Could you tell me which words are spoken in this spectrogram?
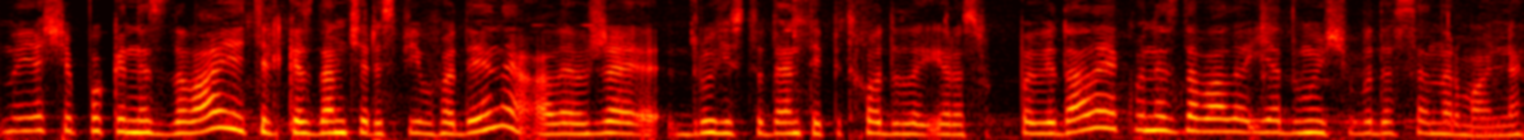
Ну я ще поки не здала, я тільки здам через півгодини, але вже другі студенти підходили і розповідали, як вони здавали. Я думаю, що буде все нормально.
